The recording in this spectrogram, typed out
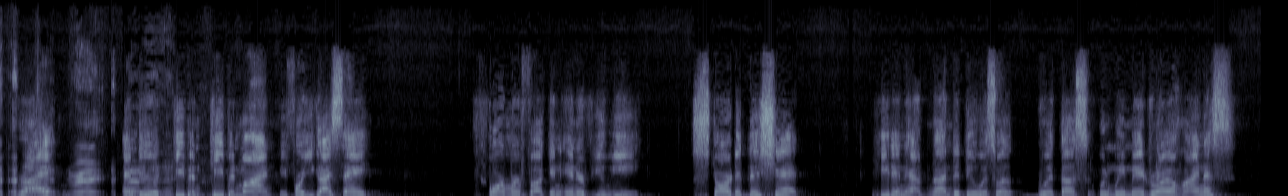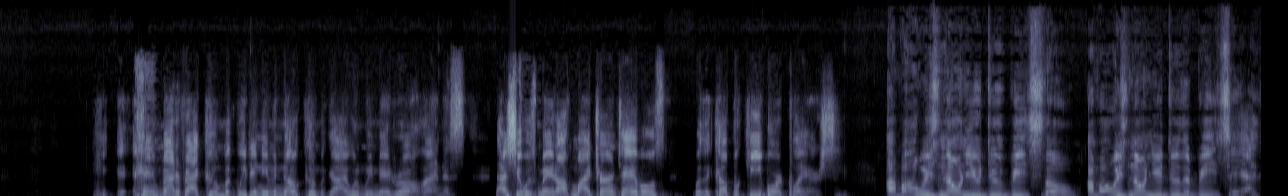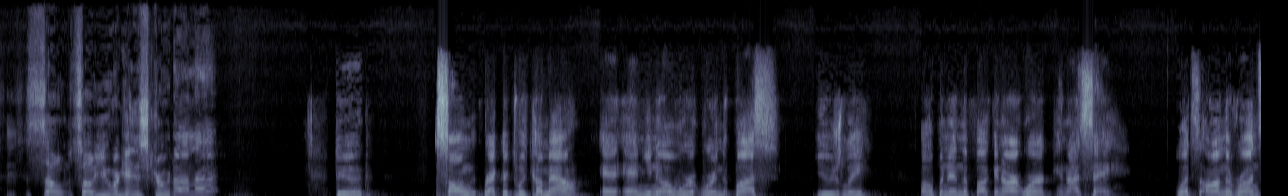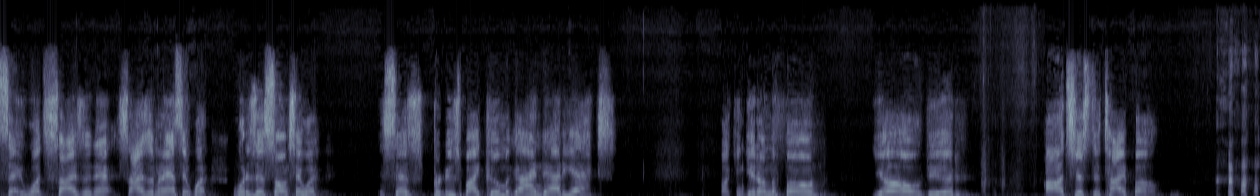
right? Right. And dude, keep in keep in mind before you guys say former fucking interviewee started this shit, he didn't have nothing to do with with us when we made Royal Highness. He, and matter of fact, Kuma, we didn't even know Kuma Guy when we made Royal Highness. That shit was made off my turntables with a couple keyboard players. I've always known you do beats though. I've always known you do the beats. So so you were getting screwed on that? dude, song records would come out, and, and you know, we're, we're in the bus usually, opening the fucking artwork, and I'd say, What's on the run say? What size of that size of an asset? What what does this song say? What it says produced by Kuma Guy and Daddy X. Fucking get on the phone. Yo, dude. Oh, it's just a typo.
